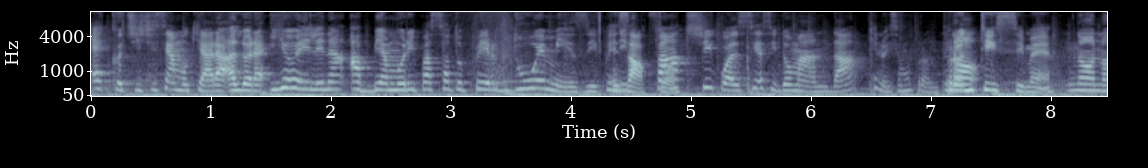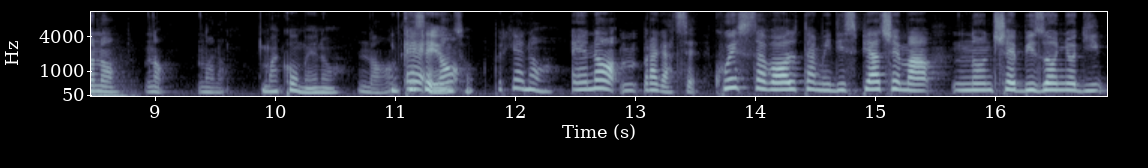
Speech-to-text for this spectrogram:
Eccoci, ci siamo Chiara. Allora, io e Elena abbiamo ripassato per due mesi, quindi Esatto. facci qualsiasi domanda che noi siamo pronti. prontissime. No, no, no, no, no, no. Ma come no? No. In che Eh, senso? no. Perché no? Eh no, ragazze, questa volta mi dispiace, ma non c'è bisogno di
